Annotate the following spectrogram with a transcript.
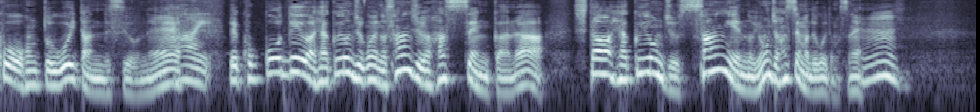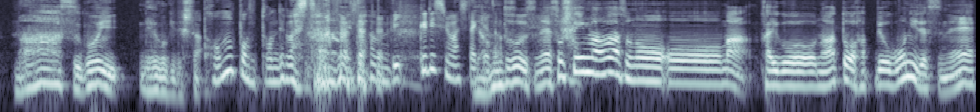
構本当動いたんですよね。はい。で、ここでは145円の38銭から、下は143円の48銭まで動いてますね。うん。まあ、すごい値動きでした。ポンポン飛んでましたね。びっくりしましたけど。本当そうですね。そして今は、その、はい、まあ、会合の後、発表後にですね、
